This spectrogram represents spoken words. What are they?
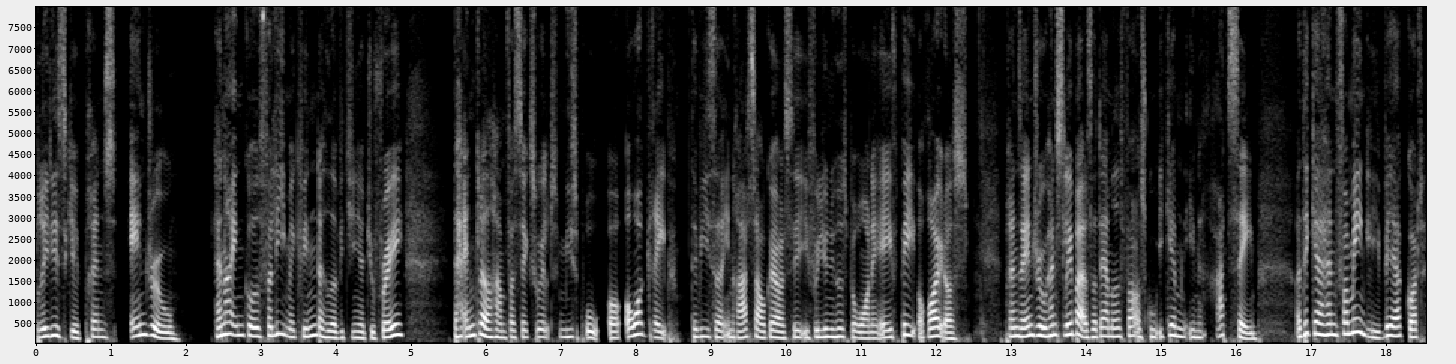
britiske prins Andrew, han har indgået forlig med kvinden, der hedder Virginia Giuffre, der har anklaget ham for seksuelt misbrug og overgreb. Det viser en retsafgørelse ifølge nyhedsbyråerne AFP og Reuters. Prins Andrew han slipper altså dermed for at skulle igennem en retssag. Og det kan han formentlig være godt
